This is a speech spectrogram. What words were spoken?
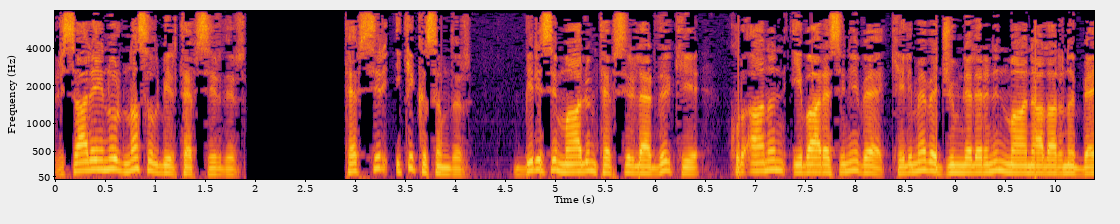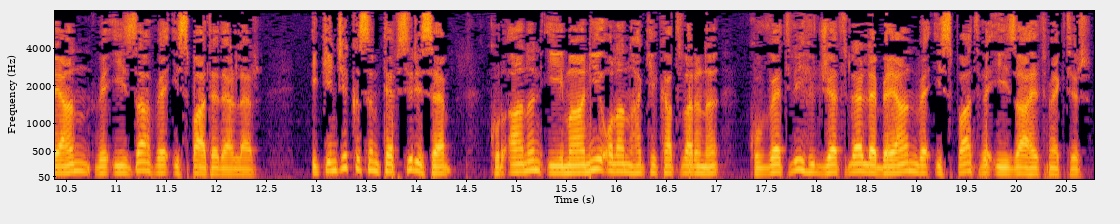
Risale-i Nur nasıl bir tefsirdir? Tefsir iki kısımdır. Birisi malum tefsirlerdir ki Kur'an'ın ibaresini ve kelime ve cümlelerinin manalarını beyan ve izah ve ispat ederler. İkinci kısım tefsir ise Kur'an'ın imani olan hakikatlarını kuvvetli hüccetlerle beyan ve ispat ve izah etmektir.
